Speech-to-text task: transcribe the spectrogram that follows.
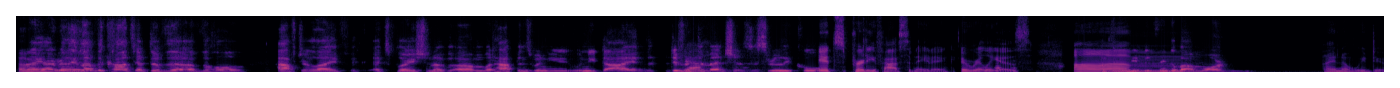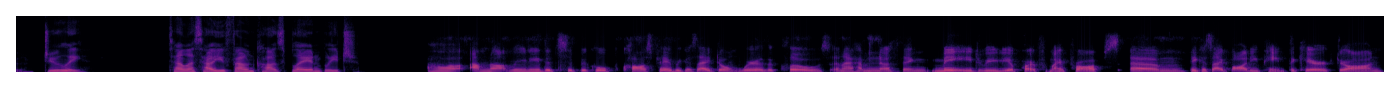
But I, I really love the concept of the of the whole afterlife exploration of um, what happens when you when you die and the different Yeah. dimensions. It's really cool. It's pretty fascinating. It really is. Um, we need to think about more. I know we do. Julie, tell us how you found cosplay and Bleach. Uh, I'm not really the typical cosplayer because I don't wear the clothes and I have nothing made really apart from my props um, because I body paint the character on.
